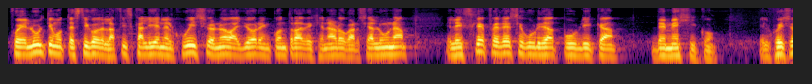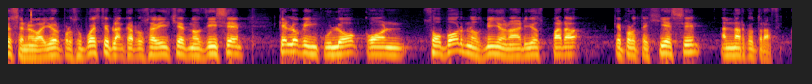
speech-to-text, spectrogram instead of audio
fue el último testigo de la Fiscalía en el juicio en Nueva York en contra de Genaro García Luna, el ex jefe de Seguridad Pública de México. El juicio es en Nueva York, por supuesto, y Blanca Rosa nos dice que lo vinculó con sobornos millonarios para que protegiese al narcotráfico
